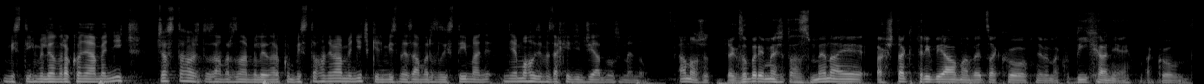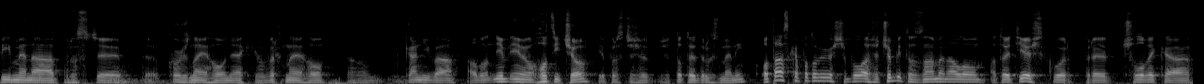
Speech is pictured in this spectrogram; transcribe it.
my z tých milión rokov nemáme nič. Čo z toho, že to zamrzlo na milión rokov? My z toho nemáme nič, keď my sme zamrzli s tým a ne, nemohli sme zachytiť žiadnu zmenu. Áno, že ak zoberieme, že tá zmena je až tak triviálna vec ako, neviem, ako dýchanie, ako výmena proste kožného, nejakého vrchného um, tkaniva, alebo neviem, hoci čo, je proste, že, že toto je druh zmeny. Otázka potom by ešte bola, že čo by to znamenalo, a to je tiež skôr pre človeka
